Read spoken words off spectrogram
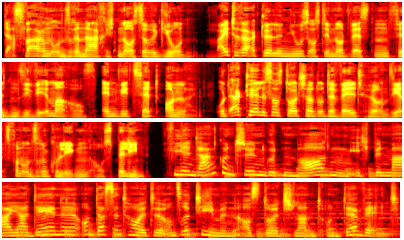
Das waren unsere Nachrichten aus der Region. Weitere aktuelle News aus dem Nordwesten finden Sie wie immer auf NWZ Online. Und Aktuelles aus Deutschland und der Welt hören Sie jetzt von unseren Kollegen aus Berlin. Vielen Dank und schönen guten Morgen. Ich bin Maja Däne und das sind heute unsere Themen aus Deutschland und der Welt.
